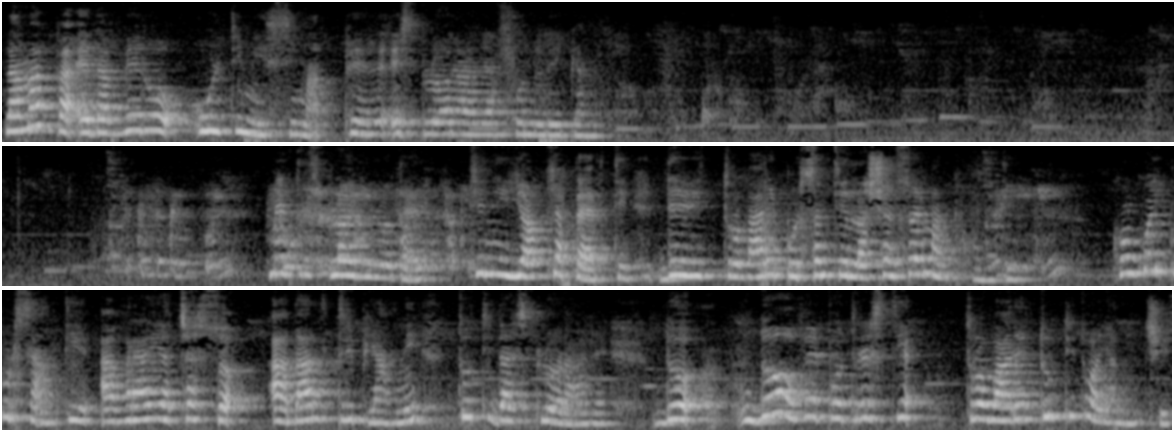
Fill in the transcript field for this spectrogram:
la mappa è davvero ultimissima per esplorare a fondo dei piani. Mentre esplori l'hotel, tieni gli occhi aperti, devi trovare i pulsanti dell'ascensore mancanti. Con quei pulsanti avrai accesso ad altri piani, tutti da esplorare, do- dove potresti trovare tutti i tuoi amici.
